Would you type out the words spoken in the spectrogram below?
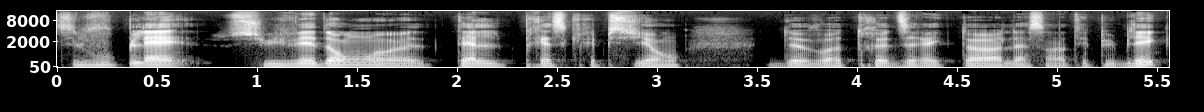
S'il vous plaît, suivez donc euh, telle prescription de votre directeur de la santé publique.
